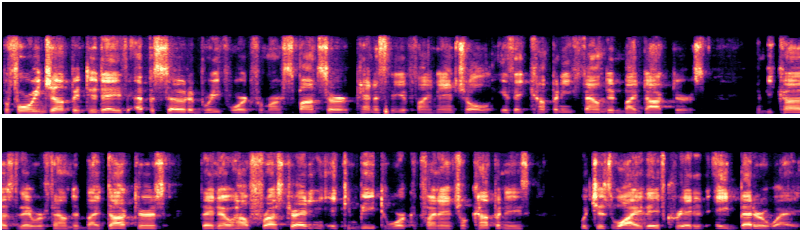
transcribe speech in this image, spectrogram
Before we jump into today's episode, a brief word from our sponsor. Panacea Financial is a company founded by doctors. And because they were founded by doctors, they know how frustrating it can be to work with financial companies, which is why they've created a better way.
